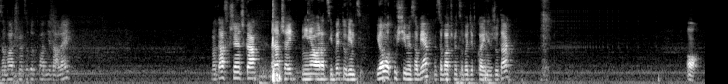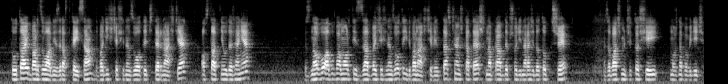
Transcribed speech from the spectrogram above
Zobaczmy, co tu wpadnie dalej. No ta skrzyneczka raczej nie miała racji bytu, więc ją odpuścimy sobie. Zobaczmy, co będzie w kolejnych rzutach. O, tutaj bardzo ładnie z Rust Case'a. 27 zł 14. Ostatnie uderzenie. Znowu AWP Mortis za 27 zł i 12, więc ta skrzyneczka też naprawdę przechodzi na razie do top 3. Zobaczmy, czy ktoś jej, można powiedzieć,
